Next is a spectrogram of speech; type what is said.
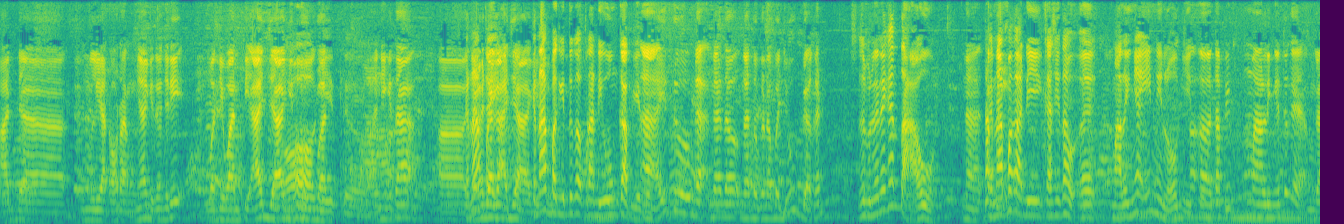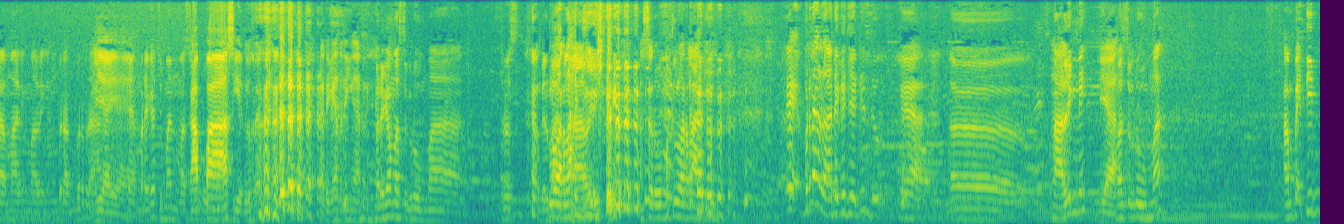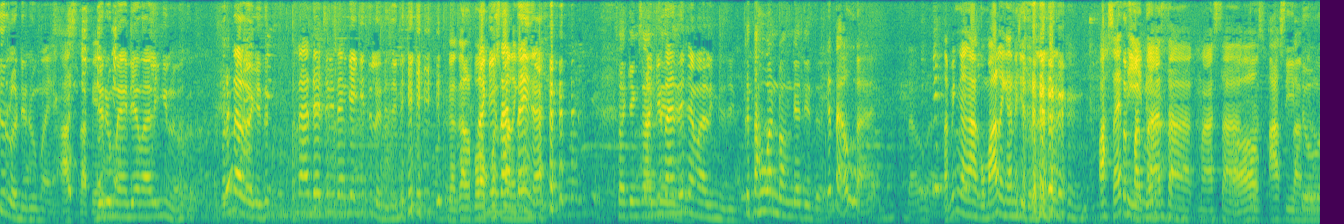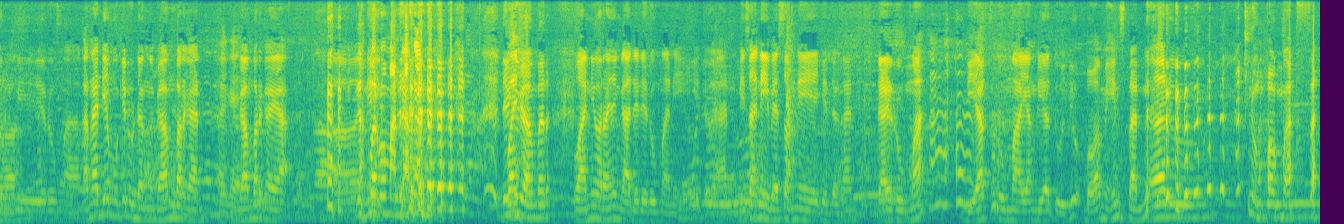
ada ngelihat orangnya gitu jadi wanti-wanti aja gitu Oh, buat gitu. "Nah, ini kita uh, Kenapa jaga-jaga ya? aja Kenapa gitu. gitu nggak pernah diungkap gitu? Nah itu nggak nggak tahu nggak tahu kenapa juga kan. Sebenarnya kan tahu. Nah tapi, Kenapa nggak dikasih tahu? Eh, malingnya ini loh gitu. Eh, eh, tapi maling itu kayak nggak maling-maling yang berat-berat. Iya, iya, Kayak iya. mereka cuman masuk Kapas rumah gitu. kan. Ringan-ringan. mereka masuk rumah terus ambil keluar lagi. Masuk rumah keluar lagi. eh pernah loh ada kejadian tuh kayak eh, maling nih Iya. masuk rumah sampai tidur loh di rumahnya. Astagfirullah. Di rumah yang dia malingin loh. Pernah loh gitu. Pernah ada cerita yang kayak gitu loh di sini. Gagal fokus Saking santainya. Saking Saking santainya santainya. maling di sini. Ketahuan bang dia itu. Ketahuan. Ketahuan. Tapi nggak ngaku maling kan di situ. Ah, saya tempat tidur. masak, masak, Oh, terus tidur astagfirullah. di rumah. Karena dia mungkin udah ngegambar kan, Oke. ngegambar kayak eh, Gambar ini- pemandangan. Dia Banyak. ngegambar, wah ini orangnya nggak ada di rumah nih, gitu kan. Bisa nih besok nih, gitu kan. Dari rumah dia ke rumah yang dia tuju bawa mie instan, Aduh. numpang masak.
